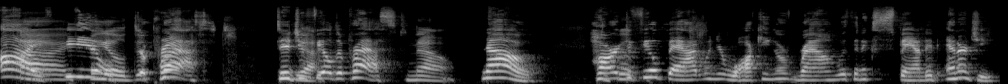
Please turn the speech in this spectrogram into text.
I, I feel, feel depressed. depressed. Did you yeah. feel depressed? No. No. Hard feel- to feel bad when you're walking around with an expanded energy.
